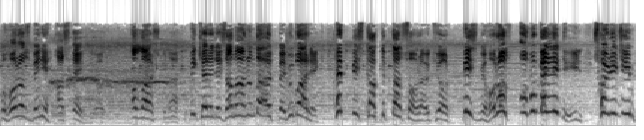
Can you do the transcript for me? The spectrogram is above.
Bu horoz beni hasta ediyor. Allah aşkına bir kere de zamanında ötme mübarek. Hep biz kalktıktan sonra ötüyor. Biz mi horoz o mu belli değil. Söyleyeceğim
